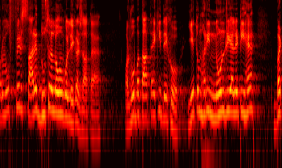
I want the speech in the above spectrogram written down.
और वो फिर सारे दूसरे लोगों को लेकर जाता है। और वो बताता है कि देखो, ये तुम्हारी नोन रियलिटी है बट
